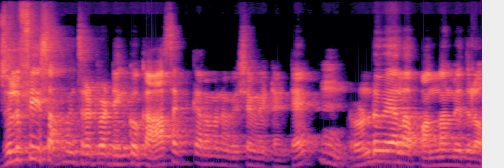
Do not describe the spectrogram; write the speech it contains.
జుల్ఫీ సంబంధించినటువంటి ఇంకొక ఆసక్తికరమైన విషయం ఏంటంటే రెండు వేల పంతొమ్మిదిలో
